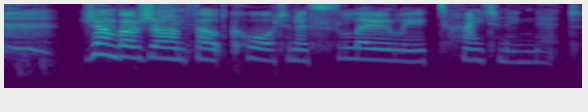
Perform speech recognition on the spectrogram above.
Jean Valjean felt caught in a slowly tightening net.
